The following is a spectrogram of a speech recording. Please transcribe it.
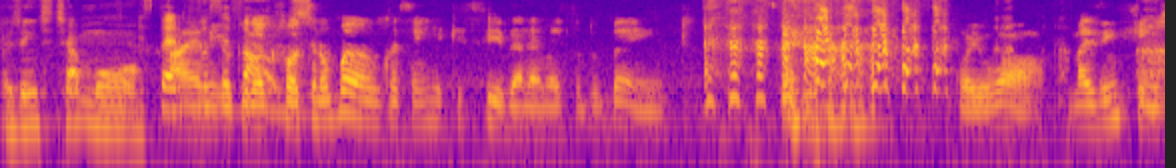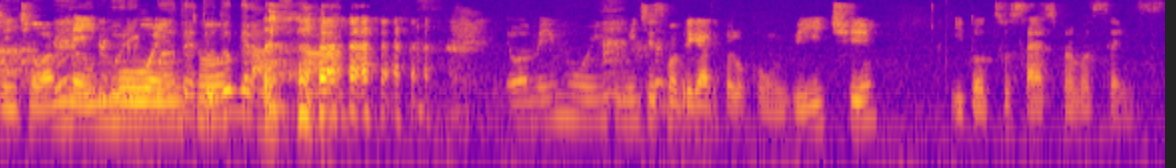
A gente te amou. Espero Ai, que amiga, você eu queria volte. que fosse no banco, assim, enriquecida, né? Mas tudo bem. Foi o ó. Mas enfim, gente, eu amei Por muito. enquanto é tudo grátis, tá? Eu amei muito. Muitíssimo obrigado pelo convite. E todo sucesso pra vocês.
